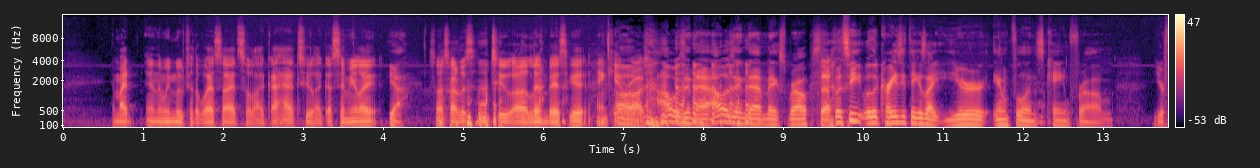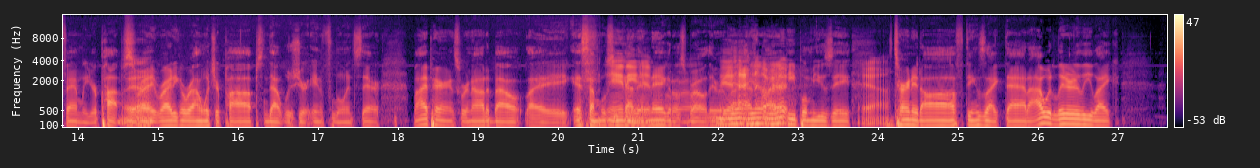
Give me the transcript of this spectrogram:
and my and then we moved to the west side, so like I had to like assimilate. yeah So I started listening to uh, Limp Bizkit and Kid Oh, Rock. I was in that. I was in that mix, bro. So- but see, well, the crazy thing is like your influence came from your family, your pops, Yeah. right? Riding around with your pops, and that was your influence there. My parents were not about like esa música de negros, bro. They were Yeah. like, Yeah, people music. Yeah. turn it off, things like that. I would literally like.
